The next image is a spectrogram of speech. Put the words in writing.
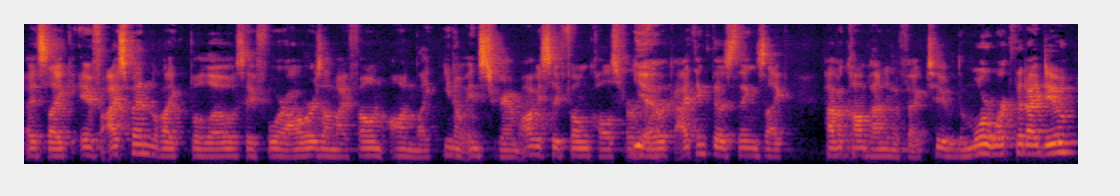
It's like if I spend like below say four hours on my phone on like you know Instagram, obviously phone calls for Yeah. work. I think those things like have a compounding effect too. The more work that I do,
